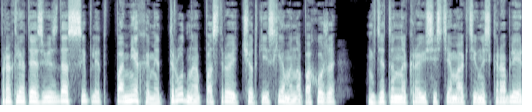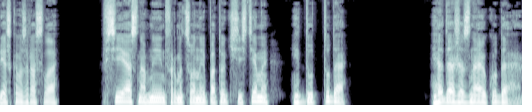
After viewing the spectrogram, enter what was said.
Проклятая звезда сыплет помехами. Трудно построить четкие схемы, но, похоже, где-то на краю системы активность кораблей резко возросла. Все основные информационные потоки системы идут туда. «Я даже знаю, куда».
